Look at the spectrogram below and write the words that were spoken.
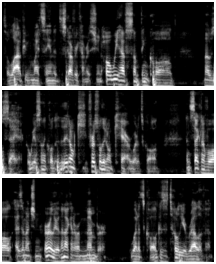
So a lot of people might say in a discovery conversation, "Oh, we have something called Mosaic, or we have something called." They don't. First of all, they don't care what it's called, and second of all, as I mentioned earlier, they're not going to remember what it's called because it's totally irrelevant.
